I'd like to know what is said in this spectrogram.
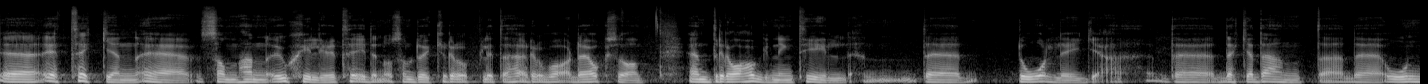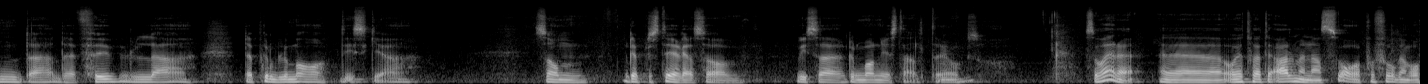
Eh, ett tecken är, som han urskiljer i tiden och som dyker upp lite här och var, det är också en dragning till det dåliga, det dekadenta, det onda, det fula, det problematiska som representeras av vissa romangestalter mm. också. Så är det. Eh, och jag tror att det allmänna svar på frågan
